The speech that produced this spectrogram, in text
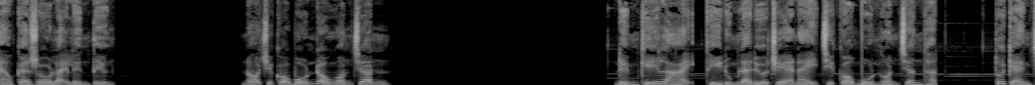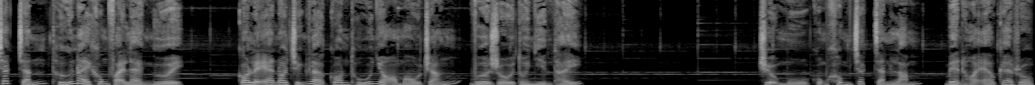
áo caro lại lên tiếng. Nó chỉ có bốn đầu ngón chân. Đếm kỹ lại thì đúng là đứa trẻ này chỉ có bốn ngón chân thật. Tôi càng chắc chắn thứ này không phải là người. Có lẽ nó chính là con thú nhỏ màu trắng vừa rồi tôi nhìn thấy. Triệu mù cũng không chắc chắn lắm, bèn hỏi áo Caro.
